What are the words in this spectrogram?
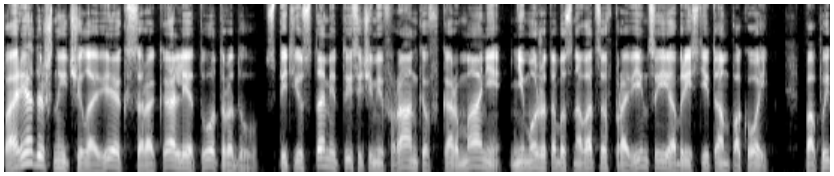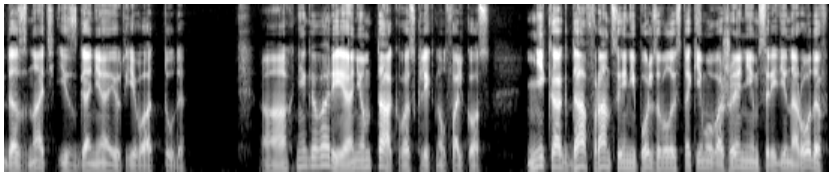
Порядочный человек, сорока лет от роду, с пятьюстами тысячами франков в кармане, не может обосноваться в провинции и обрести там покой. Попы дознать изгоняют его оттуда. «Ах, не говори о нем так!» — воскликнул Фалькос. Никогда Франция не пользовалась таким уважением среди народов,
